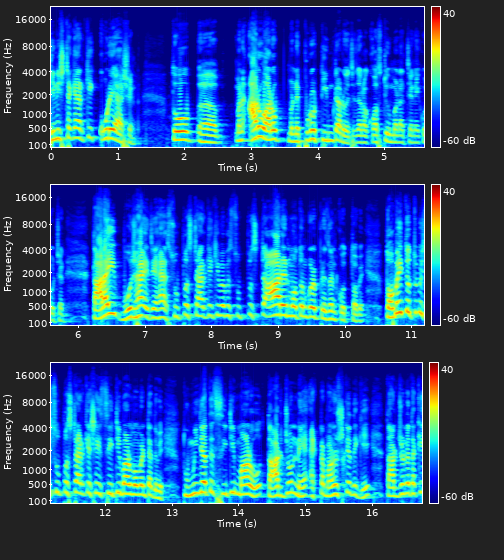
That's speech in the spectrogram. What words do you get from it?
জিনিসটাকে আর কি করে আসেন। তো মানে আরও আরও মানে পুরো টিমটা রয়েছে, যারা কস্টিউম বানাচ্ছেন, এ করছেন, তারাই বোঝায় যে হ্যাঁ সুপারস্টারকে কীভাবে সুপারস্টারের মতন করে প্রেজেন্ট করতে হবে। তবেই তো তুমি সুপারস্টারকে সেই সিটি মার মোমেন্টটা দেবে। তুমি যাতে সিটি মারো, তার জন্যে একটা মানুষকে দেখে, তার জন্য তাকে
